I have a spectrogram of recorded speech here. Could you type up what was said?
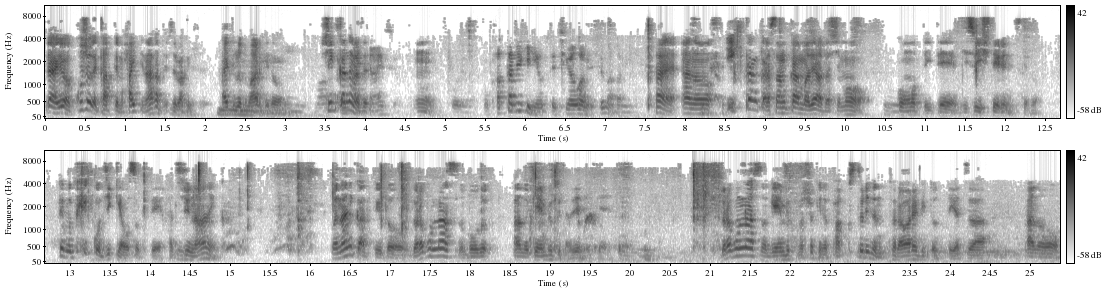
ら要は古書で買っても入ってなかったりするわけですよ。入ってることもあるけど。まあ新刊なら入ってないですよ。うん。これは買った時期によって違うわけですよ、中身。はい。あの、1巻から3巻までは私もこう思っていて自炊しているんですけど。でも結構時期は遅くて、87年か。まあ、何かっていうと、ドラゴンランスのボード、あのゲームブックが出ていて、ドラゴンランスのゲームブックの初期のパックストリートの囚われ人ってやつは、あの、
